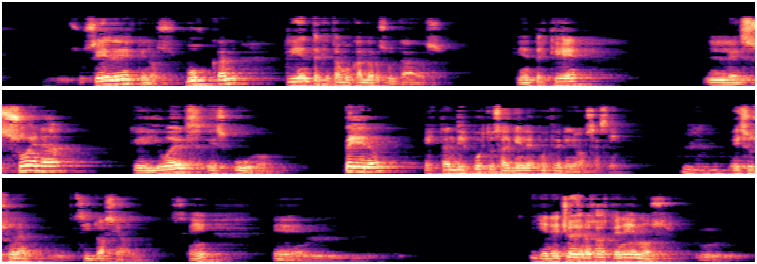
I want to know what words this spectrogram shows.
sucede es que nos buscan clientes que están buscando resultados. Clientes que les suena que UX es uno, pero están dispuestos a quien les muestre que no es así. Eso es una situación. ¿sí? Em, y el hecho de que nosotros tenemos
